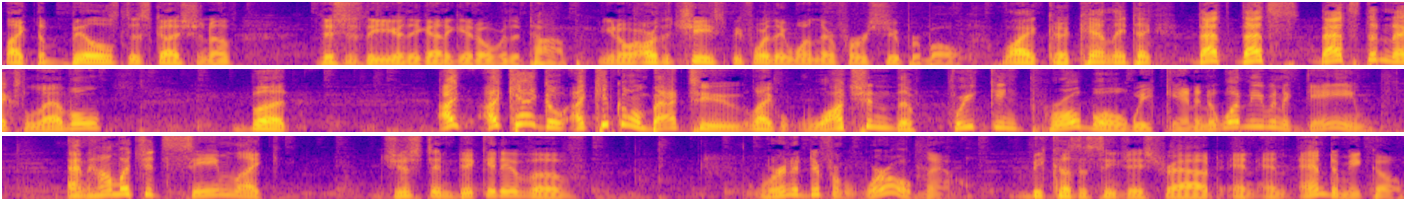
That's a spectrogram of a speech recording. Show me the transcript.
Like the Bills discussion of this is the year they got to get over the top, you know, or the Chiefs before they won their first Super Bowl. Like, uh, can they take that? That's that's the next level. But I I can't go. I keep going back to like watching the freaking Pro Bowl weekend, and it wasn't even a game, and how much it seemed like just indicative of we're in a different world now because of CJ Stroud and and and DeMeco.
